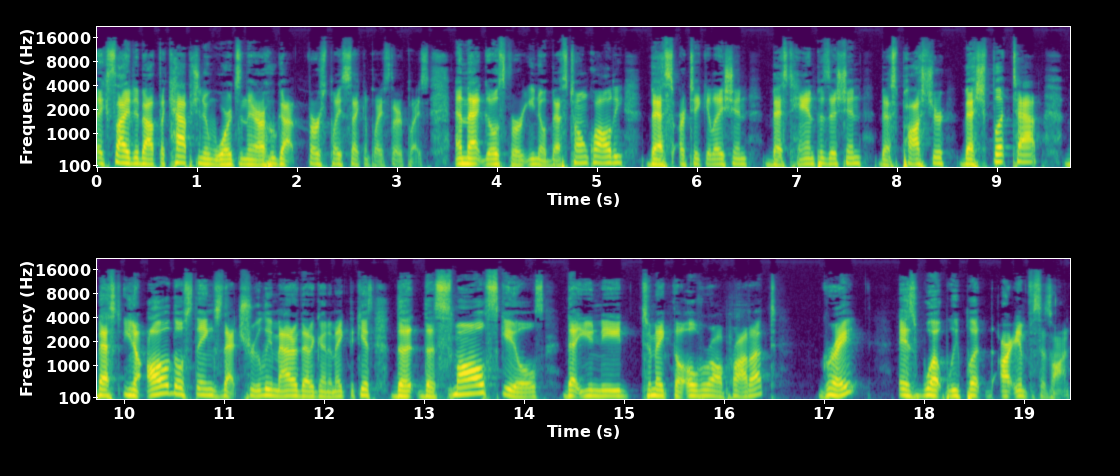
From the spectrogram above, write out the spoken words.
excited about the caption awards than they are who got first place, second place, third place. And that goes for, you know, best tone quality, best articulation, best hand position, best posture, best foot tap, best, you know, all of those things that truly matter that are going to make the kids the the small skills that you need to make the overall product great is what we put our emphasis on.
